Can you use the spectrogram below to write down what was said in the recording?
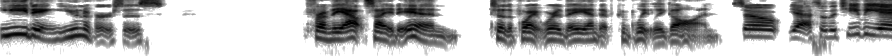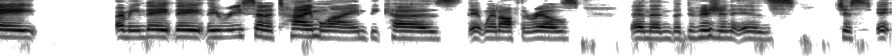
eating universes from the outside in to the point where they end up completely gone. So yeah, so the TVA, I mean they they they reset a timeline because it went off the rails, and then the division is just it.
